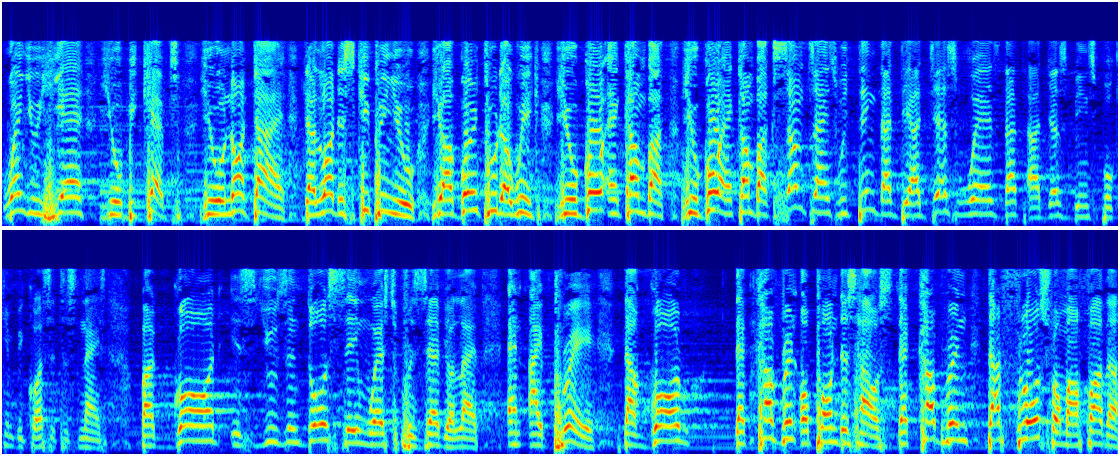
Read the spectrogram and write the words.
When you hear you'll be kept, you will not die. The Lord is keeping you. You are going through the week. You go and come back. You go and come back. Sometimes we think that they are just words that are just being spoken because it is nice. But God is using those same words to preserve your life. And I pray that God the covering upon this house, the covering that flows from our Father,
